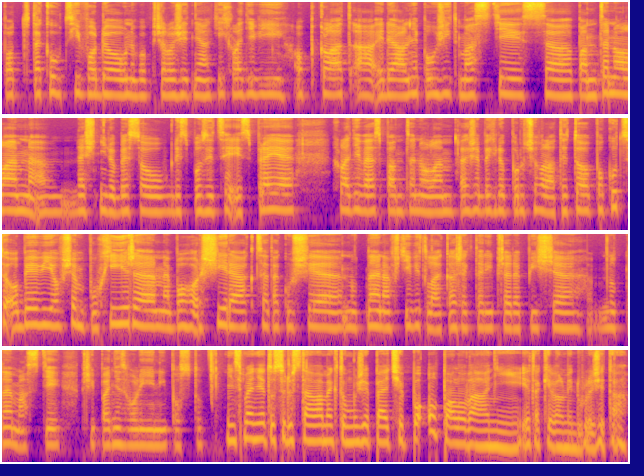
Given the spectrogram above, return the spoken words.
pod tekoucí vodou nebo přeložit nějaký chladivý obklad a ideálně použít masti s pantenolem. Na dnešní době jsou k dispozici i spreje chladivé s pantenolem, takže bych doporučovala tyto. Pokud se objeví ovšem puchýře nebo horší reakce, tak už je nutné navštívit lékaře, který předepíše nutné masti, případně zvolí jiný postup. Nicméně to se dostáváme k tomu, že péče po opalování je taky velmi důležitá.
